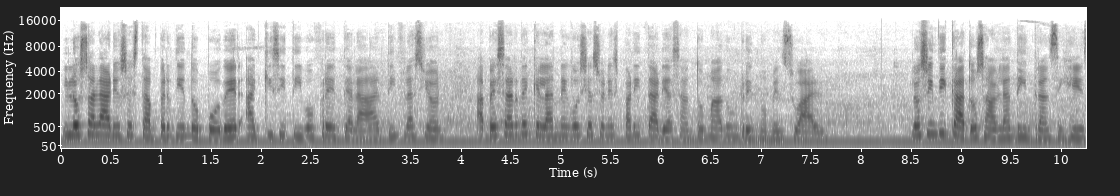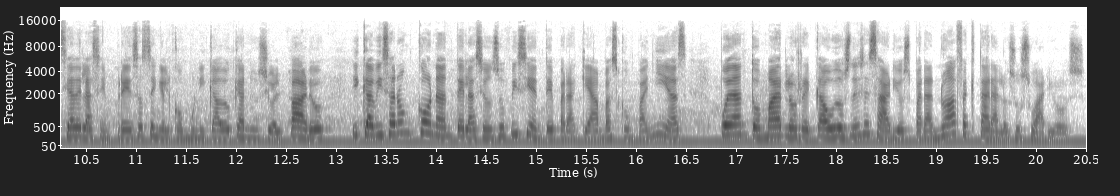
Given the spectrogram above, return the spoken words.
Y los salarios están perdiendo poder adquisitivo frente a la alta inflación, a pesar de que las negociaciones paritarias han tomado un ritmo mensual. Los sindicatos hablan de intransigencia de las empresas en el comunicado que anunció el paro y que avisaron con antelación suficiente para que ambas compañías puedan tomar los recaudos necesarios para no afectar a los usuarios.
